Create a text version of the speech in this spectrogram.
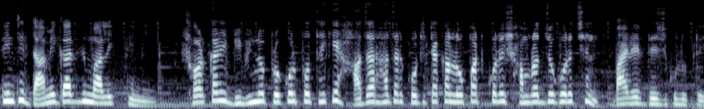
তিনটি দামি গাড়ির মালিক তিনি। সরকারি বিভিন্ন প্রকল্প থেকে হাজার হাজার কোটি টাকা লোপাট করে সাম্রাজ্য করেছেন বাইরের দেশগুলোতে।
